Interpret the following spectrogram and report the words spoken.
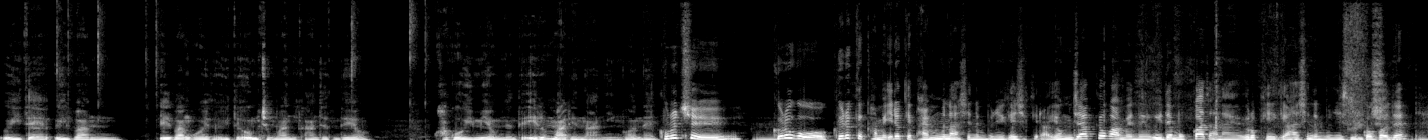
의대 일반 일반고에서 의대 엄청 많이 가는데요. 과거 의미 없는데 이런 말은 아닌 거네. 그렇지. 음. 그리고 그렇게 가면 이렇게 반문하시는 분이 계시기라. 영재학교 가면은 의대 못 가잖아요. 이렇게 얘기하시는 분이 있을 그렇지. 거거든. 응.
